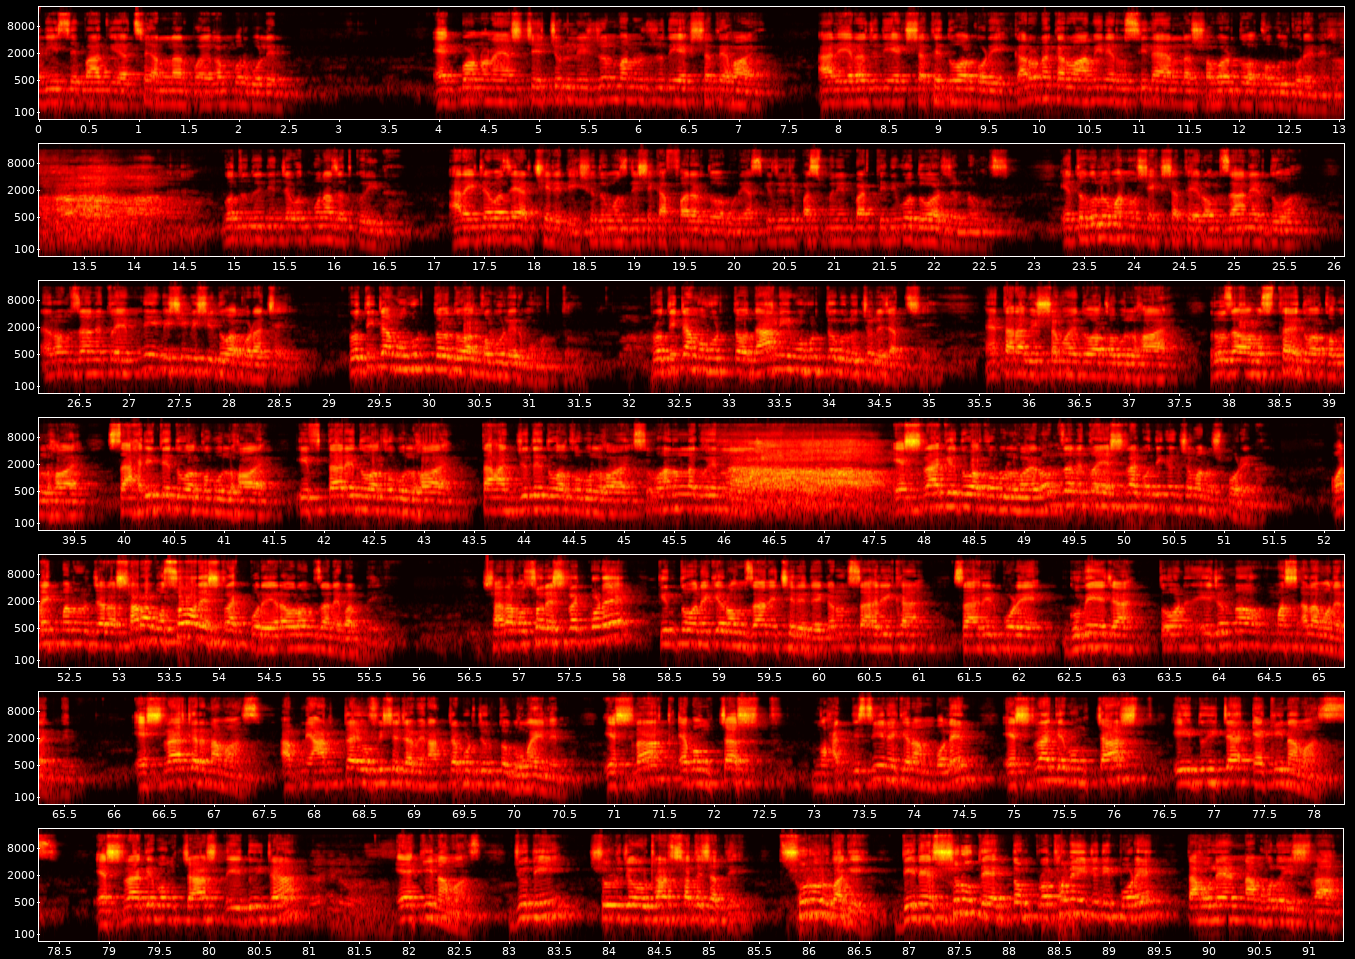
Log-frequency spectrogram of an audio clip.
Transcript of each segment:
হাদিসে পাকে আছে, আল্লাহর পয়গম্বর বলেন, এক বর্ণনায় আসছে, চল্লিশ জন মানুষ যদি একসাথে হয়, আর এরা যদি একসাথে দোয়া করে, কারও না কারও আমিনের উসিলায় আল্লাহ সবার দোয়া কবুল করে নেন। গত দুই দিন যাবৎ মোনাজাত করি না। আর এইটা বাজে আর ছেড়ে দিই, শুধু মসজিদে কাফারার দোয়া পড়ি। আজকে যদি যে পাঁচ মিনিট বাড়তি দিব দোয়ার জন্য বলছি। এতগুলো মানুষ একসাথে রমজানের দোয়া। রমজানে তো এমনি বেশি বেশি দোয়া করা চাই। প্রতিটা মুহূর্ত দোয়া কবুলের মুহূর্ত। প্রতিটা মুহূর্ত, দামি মুহূর্তগুলো চলে যাচ্ছে। হ্যাঁ তারা বিশ্বময় দোয়া কবুল হয়, রোজা অবস্থায় দোয়া কবুল হয়, সাহরিতে দোয়া কবুল হয়, ইফতারে দোয়া কবুল হয়, তাহাজ্জুদে দোয়া কবুল হয়। সুবহানাল্লাহ কইেন না। এশরাকে দোয়া কবুল হয়। রমজানে তো এশরাক অধিকাংশ মানুষ পড়ে না। অনেক মানুষ যারা সারা বছর এশরাক পড়ে, এরাও রমজানে বাদ দেয়। সারা বছর এশরাক পড়ে কিন্তু অনেকে রমজানে ছেড়ে দেয়, কারণ সাহরি খায়, সাহরির পরে ঘুমিয়ে যায়। তো এই জন্য মাসালা মনে রাখবেন। এশরাকের নামাজ, আপনি আটটায় অফিসে যাবেন, আটটা পর্যন্ত ঘুমাইলেন। এশরাক এবং চাস্ত মহাদ্দিসিন কেরাম বলেন, এশরাক এবং চাস্ত এই দুইটা একই নামাজ। এশরাক এবং চাস্ত এই দুইটা একই নামাজ। যদি সূর্য ওঠার সাথে সাথে, শুরুর বাগে দিনের শুরুতে একদম প্রথমেই যদি পড়ে, তাহলে এর নাম হলো ইশরাক।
